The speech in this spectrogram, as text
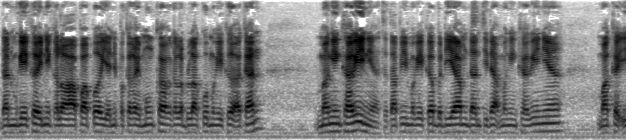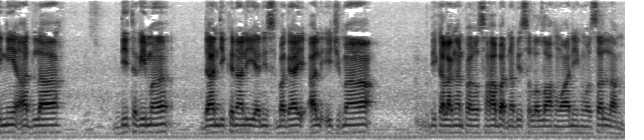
Dan mereka ini kalau apa-apa yang diperkara mungkar kalau berlaku mereka akan mengingkarinya. Tetapi mereka berdiam dan tidak mengingkarinya maka ini adalah diterima dan dikenali yakni sebagai al-ijma' di kalangan para sahabat Nabi sallallahu alaihi wasallam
